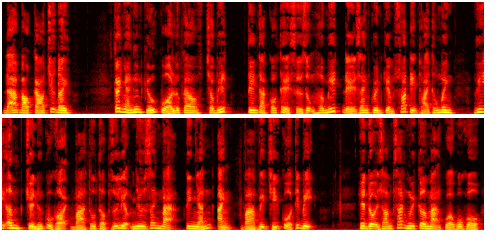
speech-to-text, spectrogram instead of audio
đã báo cáo trước đây. Các nhà nghiên cứu của Lookout cho biết tin tặc có thể sử dụng Hermit để giành quyền kiểm soát điện thoại thông minh, ghi âm, truyền hướng cuộc gọi và thu thập dữ liệu như danh bạ, tin nhắn, ảnh và vị trí của thiết bị. Hiện đội giám sát nguy cơ mạng của Google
